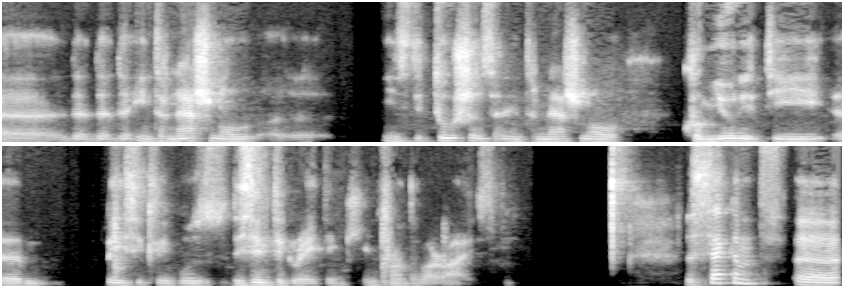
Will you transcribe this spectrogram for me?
uh, the, the, the, international uh, institutions and international community um, basically was disintegrating in front of our eyes. The second uh,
